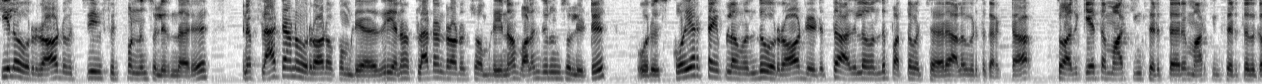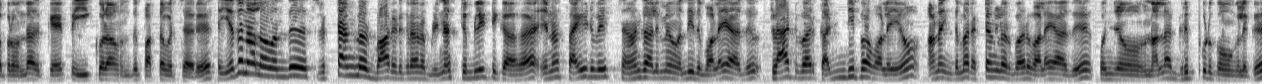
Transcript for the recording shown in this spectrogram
கீழே ஒரு ராடு வச்சு ஃபிட் பண்ணுன்னு சொல்லியிருந்தாரு. ஏன்னா ஃப்ளாட்டான ஒரு ராடு வைக்க முடியாது. ஏன்னா ஃப்ளாட்டான ராடு வச்சோம் அப்படின்னா வளைஞ்சிரும்னு சொல்லிட்டு ஒரு ஸ்கொயர் டைப்பில் வந்து ஒரு ராடு எடுத்து அதில் வந்து பற்ற வச்சாரு. அளவு எடுத்து கரெக்டாக ஸோ அதுக்கேற்ற மார்க்கிங்ஸ் எடுத்தாரு. மார்க்கிங்ஸ் எடுத்ததுக்கப்புறம் வந்து அதுக்கேற்ற ஈக்குவலாக வந்து பத்த வச்சாரு. எதனால வந்து ரெக்டாங்குலர் பார் எடுக்கிறாரு அப்படின்னா ஸ்டெபிலிட்டிக்காக ஏன்னா சைடு வைஸ் சாஞ்சாலுமே வந்து இது வளையாது. ஃபிளாட் பார் கண்டிப்பாக வளையும். ஆனால் இந்த மாதிரி ரெக்டாங்குலர் பார் வளையாது. கொஞ்சம் நல்லா கிரிப் கொடுக்கும் உங்களுக்கு.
